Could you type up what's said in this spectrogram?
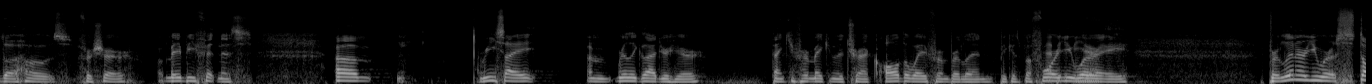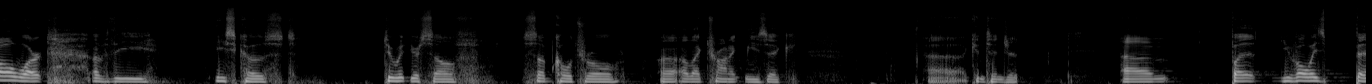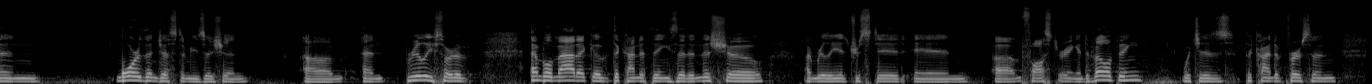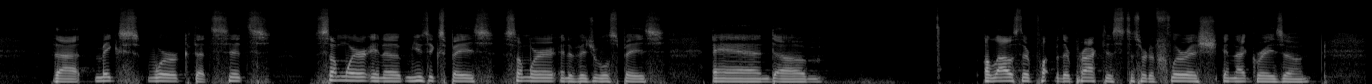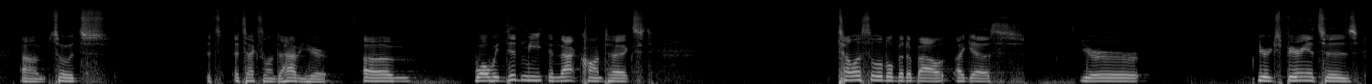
the hose for sure. Maybe fitness. Um, Reece, I, I'm really glad you're here. Thank you for making the trek all the way from Berlin because before Happy you be were here. a Berliner, you were a stalwart of the East Coast, do-it-yourself, subcultural, uh, electronic music uh, contingent. Um, but you've always been more than just a musician, um, and really sort of emblematic of the kind of things that in this show I'm really interested in um, fostering and developing, which is the kind of person that makes work that sits somewhere in a music space, somewhere in a visual space, and um, allows their their practice to sort of flourish in that gray zone. Um, so it's it's it's excellent to have you here. Um, while we did meet in that context, tell us a little bit about, I guess, your your experiences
